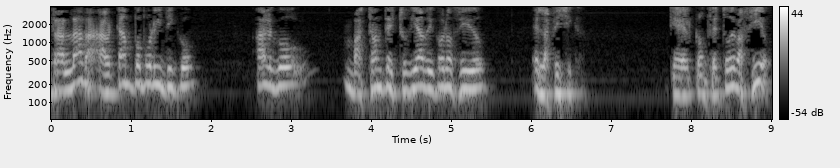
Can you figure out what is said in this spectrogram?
traslada al campo político algo bastante estudiado y conocido en la física, que es el concepto de vacío.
